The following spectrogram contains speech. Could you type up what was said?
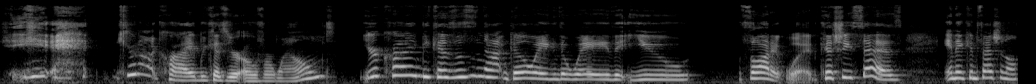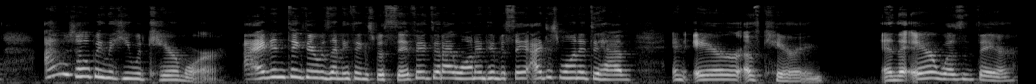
you're not crying because you're overwhelmed. You're crying because this is not going the way that you thought it would. Because she says in a confessional, I was hoping that he would care more. I didn't think there was anything specific that I wanted him to say. I just wanted to have an air of caring. And the air wasn't there.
